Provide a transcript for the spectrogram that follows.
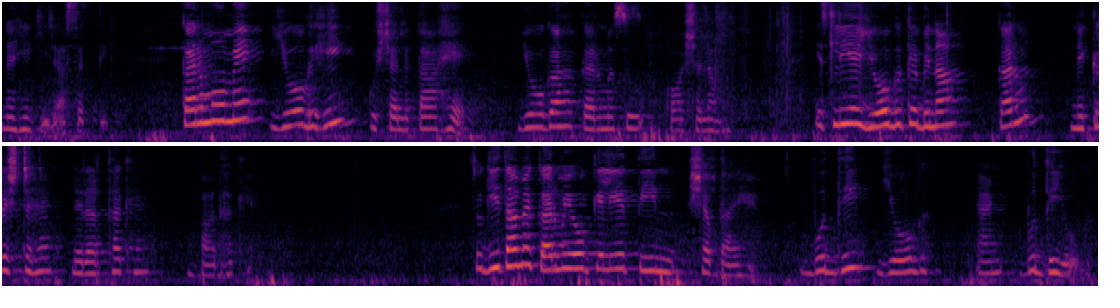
नहीं की जा सकती। कर्मों में योग ही कुशलता है। योग कर्मसु कौशलम। इसलिए योग के बिना कर्म निकृष्ट है, निरर्थक है, बाधक है। तो गीता में कर्म योग के लिए तीन शब्द आए हैं। बुद्धि योग एंड बुद्धि योग।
